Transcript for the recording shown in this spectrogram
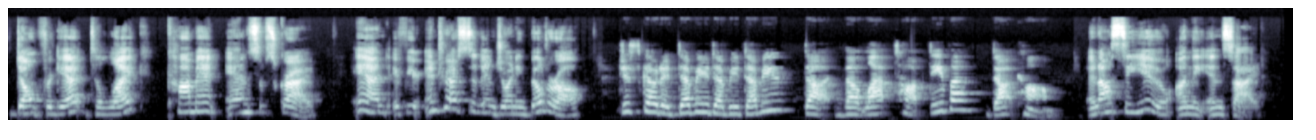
don't forget to like, comment, and subscribe. And if you're interested in joining Builderall, just go to www.thelaptopdiva.com. And I'll see you on the inside.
